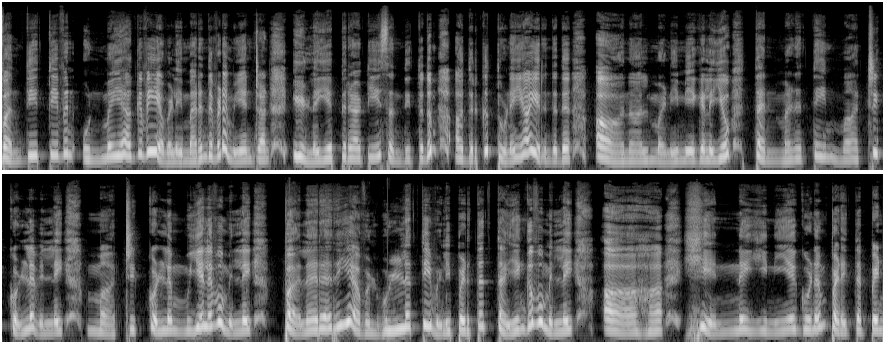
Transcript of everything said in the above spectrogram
வந்தியத்தேவன் உண்மையாகவே அவளை மறந்துவிட முயன்றான். இளைய பிராட்டியை சந்தித்ததும் அதற்கு துணையாயிருந்தது. ஆனால் மணிமேகலையோ தன் மனத்தை மாற்றிக் கொள்ளவில்லை மாற்றிக்கொள்ள முயலவும் இல்லை. பலரறி அவள் உள்ளத்தை வெளிப்படுத்த தயங்கவும் இல்லை ஆஹா என்ன இனிய குணம் படைத்த பெண்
